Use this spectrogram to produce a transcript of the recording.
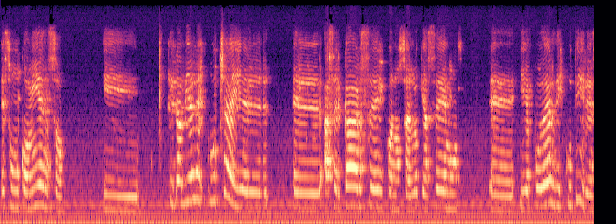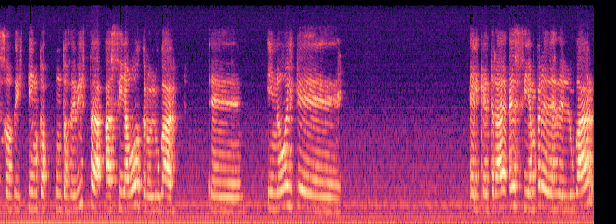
es un comienzo. Y, y también la escucha y el, el, acercarse, el conocer lo que hacemos eh, y el poder discutir esos distintos puntos de vista hacia otro lugar. Eh, y no el que el que trae siempre desde el lugar,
